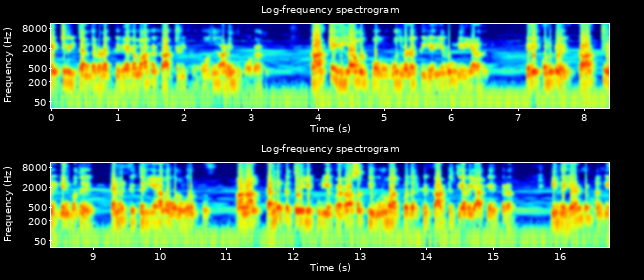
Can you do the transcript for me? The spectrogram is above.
ஏற்றி வைத்த அந்த விளக்கு வேகமாக காற்றடிக்கும் போது அணைந்து போகிறது. காற்றே இல்லாமல் போகும்போது விளக்கு எரியவும் எரியாது. இதை கொண்டு காற்று என்பது கண்ணுக்கு தெரியாத ஒரு உறுப்பு. ஆனால் கண்ணுக்கு தெரியக்கூடிய பிரகாசத்தை உருவாக்குவதற்கு காற்று தேவையாக இருக்கிறது. இந்த இரண்டும் அங்கே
